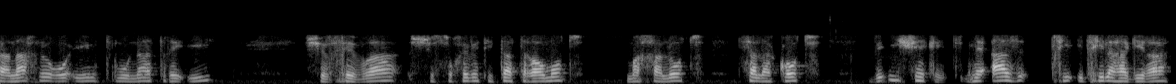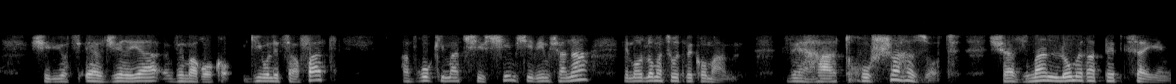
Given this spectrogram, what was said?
אנחנו רואים תמונת ראי של חברה שסוחבת איתה טראומות, מחלות, צלקות ואי שקט. מאז התחילה ההגירה של יוצאי אלג'יריה ומרוקו. הגיעו לצרפת, עברו כמעט 60-70 שנה, הם עוד לא מצאו את מקומם. והתחושה הזאת שהזמן לא מרפא פצעים,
